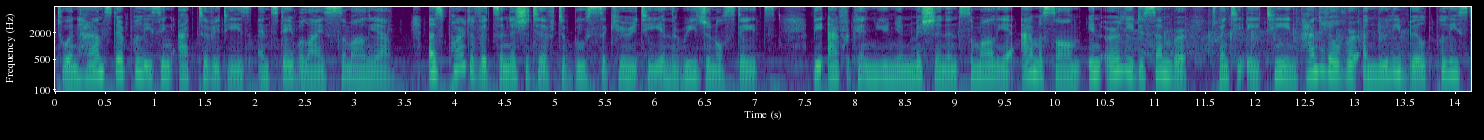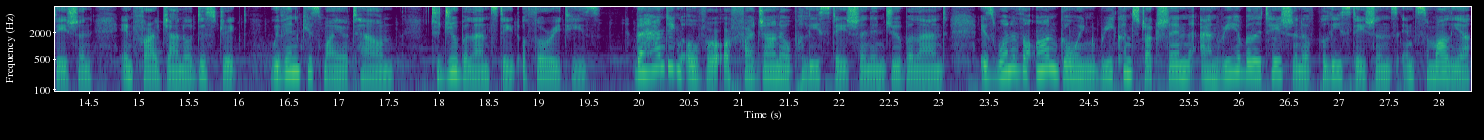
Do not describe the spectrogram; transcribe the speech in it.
to enhance their policing activities and stabilize Somalia. As part of its initiative to boost security in the regional states, the African Union Mission in Somalia, AMISOM, in early December 2018 handed over a newly built police station in Farjano district within Kismayo town to Jubaland state authorities. The handing over of Farjano police station in Jubaland is one of the ongoing reconstruction and rehabilitation of police stations in Somalia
